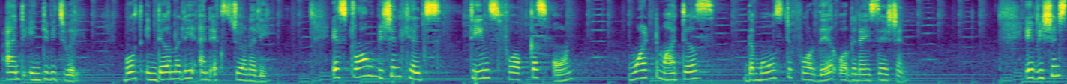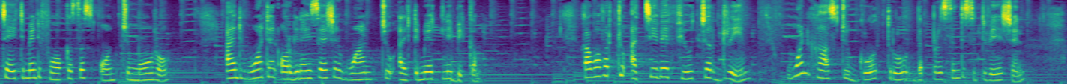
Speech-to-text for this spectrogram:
and individual, both internally and externally. A strong vision helps teams focus on what matters the most for their organization. A vision statement focuses on tomorrow and what an organization wants to ultimately become. However, to achieve a future dream, one has to go through the present situation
